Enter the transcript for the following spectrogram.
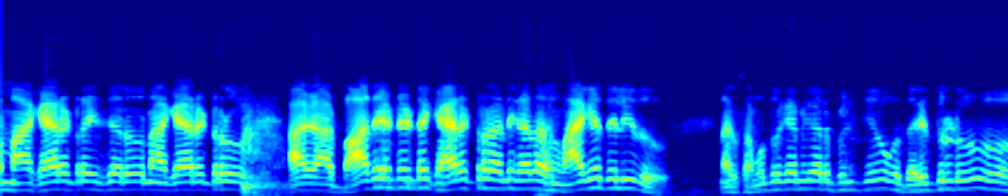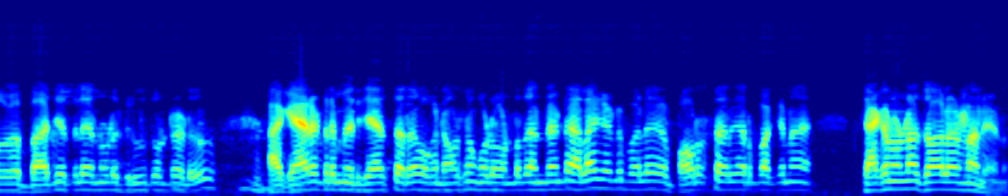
మా క్యారెక్టర్ ఇచ్చారు నా క్యారెక్టరు. ఆ- బాధ ఏంటంటే క్యారెక్టర్ అని కాదు అసలు నాకే తెలియదు నాకు సముద్రకాని గారు పిలిచి ఒక దరిద్రుడు ఒక బాధ్యత లేనివాడు తిరుగుతుంటాడు. ఆ క్యారెక్టర్ మీరు చేస్తారా? ఒక నిమిషం కూడా ఉండదండి అంటే అలాగండి భలే పవర్ స్టార్ గారి పక్కన సెకండ్ ఉన్నా చాలన్నా నేను.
